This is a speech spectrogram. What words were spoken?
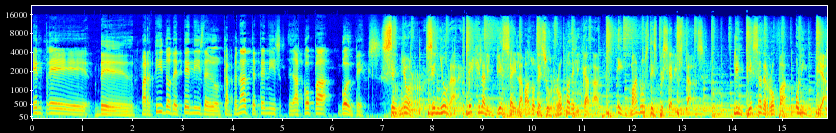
entre del partido de tenis del campeonato de tenis la Copa Golpex. Señor, señora, deje la limpieza y lavado de su ropa delicada en manos de especialistas. Limpieza de ropa Olimpia.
